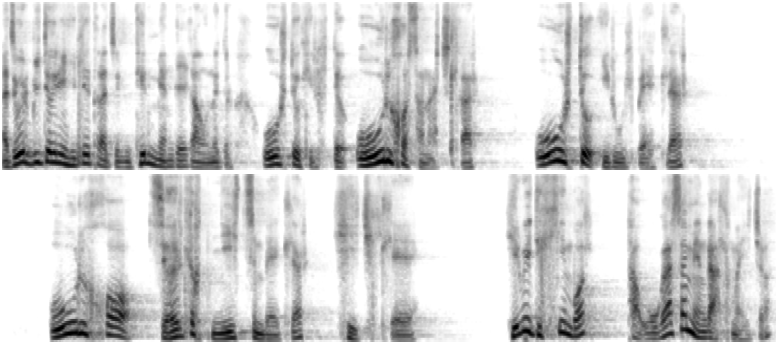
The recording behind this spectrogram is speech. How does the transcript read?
А зүгээр бид хоёрын хилээд байгаа зүйл нь тэр 1000-аа өнөөдөр өөртөө хэрэгтэй өөрийнхөө санаачлагаар өөртөө эрүүл байдлаар өөрийнхөө зоригт нийцсэн байдлаар хийж эхлэе. Хэрвээ тэгэх юм бол та угаасаа мянган алхмаа хийж байгаа.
